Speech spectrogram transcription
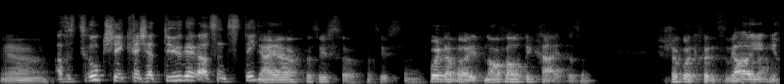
Ja. Also das Zurückschicken ist ja teurer als ein Stick. ja, ja, das ist so. Das ist so. Gut, aber die Nachhaltigkeit, also ist schon gut, können Sie wieder Ja, ich,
